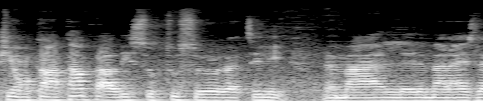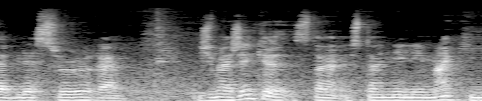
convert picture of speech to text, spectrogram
Puis on t'entend parler surtout sur euh, le mal, le malaise, la blessure. J'imagine que c'est un, un, élément qui,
